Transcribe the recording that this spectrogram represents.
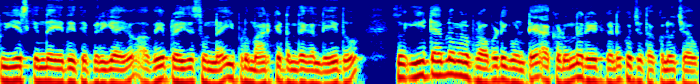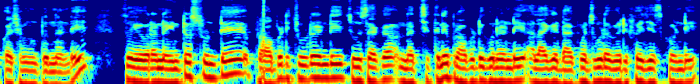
టూ ఇయర్స్ కింద ఏదైతే పెరిగాయో అవే ప్రైజెస్ ఉన్నాయి. ఇప్పుడు మార్కెట్ అంతగా లేదు. సో ఈ టైంలో మన ప్రాపర్టీ ఉంటే అక్కడ ఉన్న రేట్ కంటే కొంచెం తక్కువలో వచ్చే అవకాశం ఉంటుందండి. సో ఎవరైనా ఇంట్రెస్ట్ ఉంటే ప్రాపర్టీ చూడండి. చూశాక నచ్చితేనే ప్రాపర్టీ కొనండి. అలాగే డాక్యుమెంట్స్ కూడా వెరిఫై చేసుకోండి.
